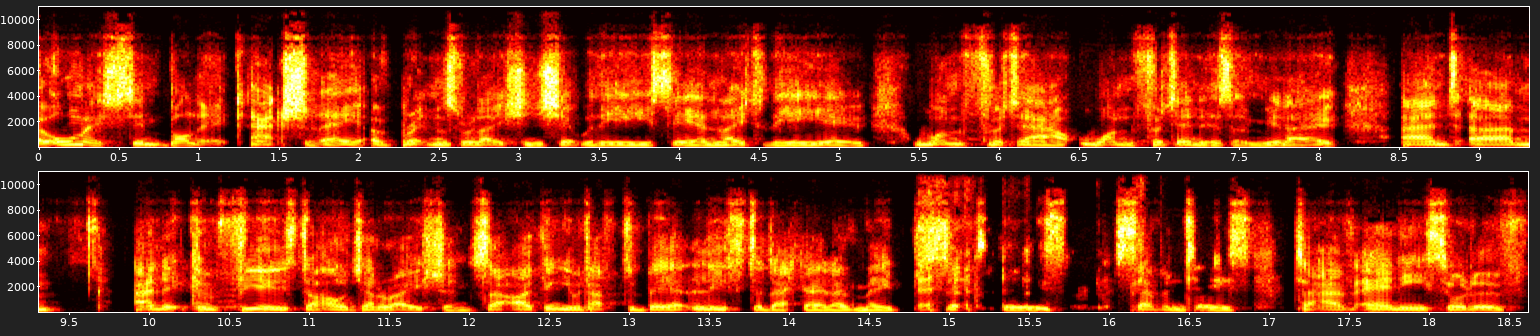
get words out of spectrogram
almost symbolic actually of britain's relationship with the eec and later the eu one foot out one foot inism you know. And um and it confused a whole generation. So i think you would have to be at least a decade over me 60s 70s to have any sort of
